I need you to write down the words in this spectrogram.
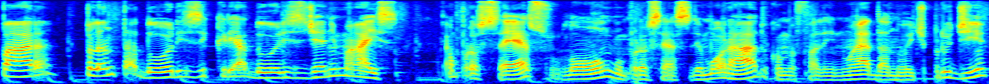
para plantadores e criadores de animais. É um processo longo, um processo demorado, como eu falei, não é da noite para o dia.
